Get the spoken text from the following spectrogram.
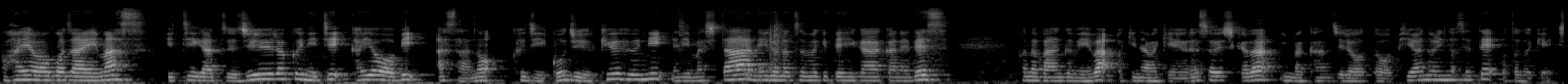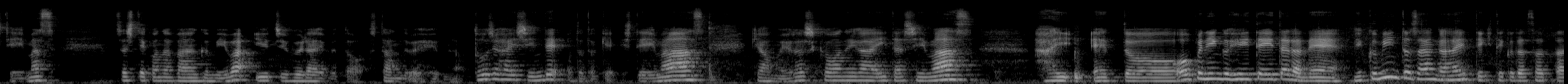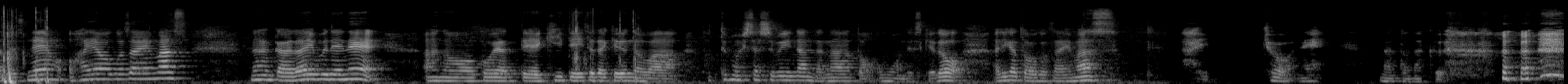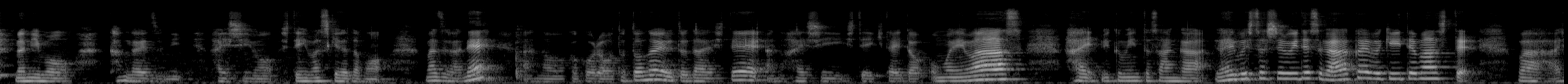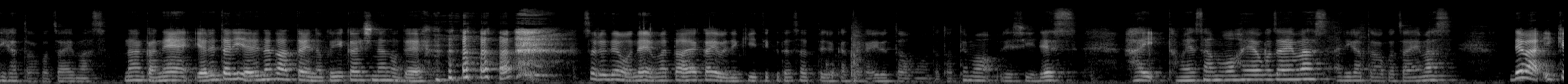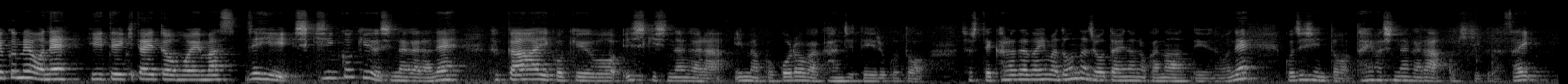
おはようございます。1月16日火曜日朝の9時59分になりました。音色の紡ぎ手日川茜です。この番組は沖縄県浦添市から今感じる音をピアノに乗せてお届けしています。そしてこの番組は YouTube ライブとスタンド FM の同時配信でお届けしています。今日もよろしくお願いいたします。はい。えっと、オープニング弾いていたらね、ミクミントさんが入ってきてくださったんですね。おはようございます。なんかライブでね、あの、こうやって聞いていただけるのは、とっても久しぶりなんだなと思うんですけど、ありがとうございます。はい。今日はね、なんとなく 何も考えずに配信をしていますけれども、まずはね、あの、心を整えると題して、あの、配信していきたいと思います。はい、ミクミントさんが、ライブ久しぶりですが、アーカイブ聞いてますって。わあ、ありがとうございます。なんかね、やれたりやれなかったりの繰り返しなので、それでもね、またアーカイブで聞いてくださってる方がいると思うととても嬉しいです。はい、ともやさんもおはようございます。ありがとうございます。では、1曲目をね、弾いていきたいと思います。ぜひ、深呼吸しながらね、深い呼吸を意識しながら、今心が感じていること、そして体が今どんな状態なのかなっていうのをね、ご自身と対話しながらお聴きください。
